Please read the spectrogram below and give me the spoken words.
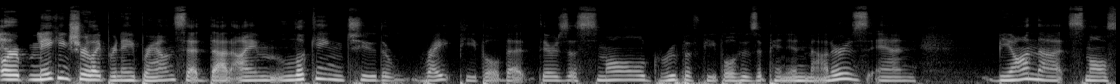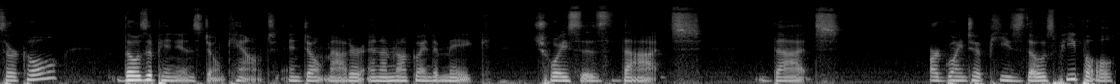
or making sure, like Brene Brown said, that I'm looking to the right people. That there's a small group of people whose opinion matters, and beyond that small circle, those opinions don't count and don't matter. And I'm not going to make choices that that are going to appease those people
